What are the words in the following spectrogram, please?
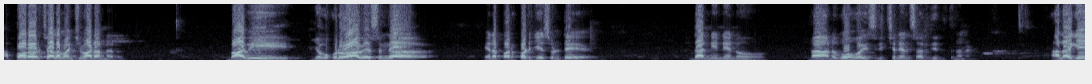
అప్పారావు చాలా మంచి మాట అన్నారు. బావి యువకుడు ఆవేశంగా ఏమైనా పొరపాటు చేసుంటే దాన్ని నేను నా అనుభవం వయసు రీత్యా నేను సరిదిద్దుతున్నానండి అలాగే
